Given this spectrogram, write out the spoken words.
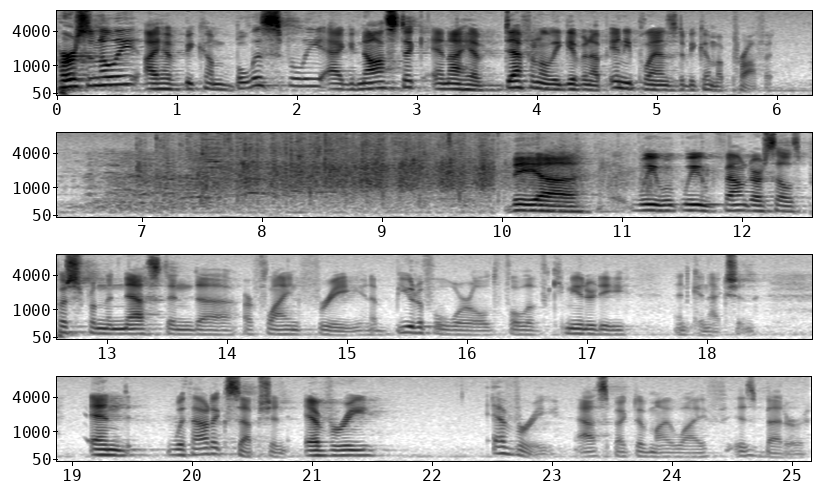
Personally, I have become blissfully agnostic and I have definitely given up any plans to become a prophet. the, uh, we, we found ourselves pushed from the nest and uh, are flying free in a beautiful world full of community and connection. And without exception, every, every aspect of my life is better,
